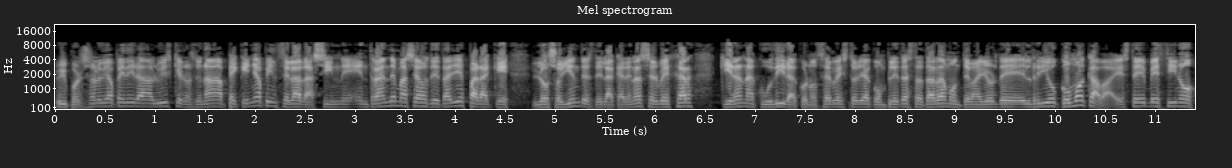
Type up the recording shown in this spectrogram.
Y por eso le voy a pedir a Luis que nos dé una pequeña pincelada, sin entrar en demasiados detalles, para que los oyentes de la cadena Cervejar quieran acudir a conocer la historia completa esta tarde a Montemayor del Río. ¿Cómo acaba este vecino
